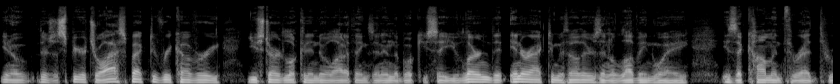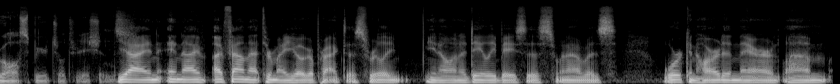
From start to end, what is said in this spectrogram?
you know, there's a spiritual aspect of recovery. You started looking into a lot of things. And in the book, you say you learned that interacting with others in a loving way is a common thread through all spiritual traditions. Yeah, and and I I found that through my yoga practice, really, you know, on a daily basis when I was working hard in there. Um,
